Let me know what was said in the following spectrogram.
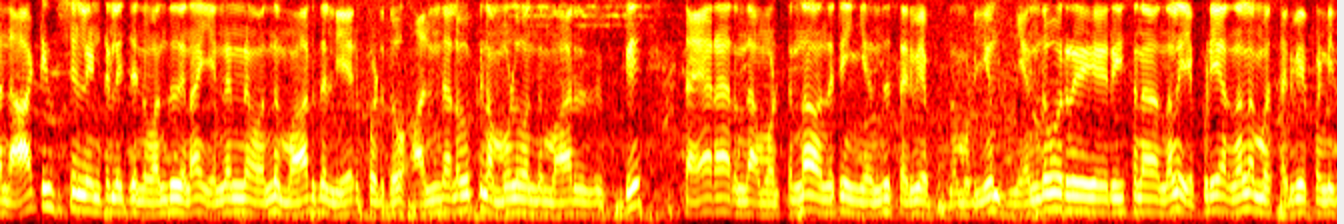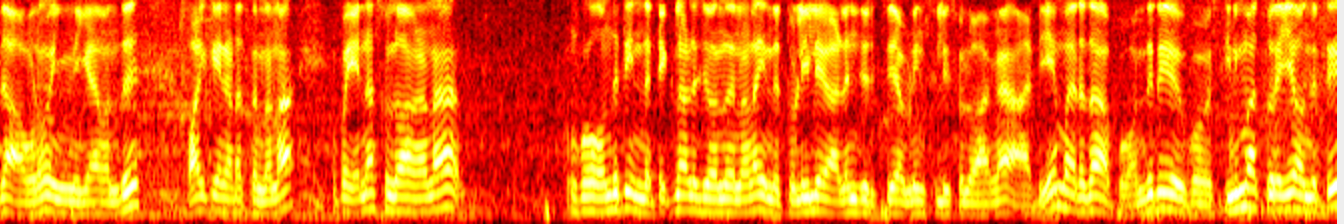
அந்த ஆர்டிஃபிஷியல் இன்டெலிஜென்ட் வந்ததுன்னா என்னென்ன வந்து மாறுதல் ஏற்படுதோ அந்த அளவுக்கு நம்மளும் வந்து மாறுறதுக்கு தயாராக இருந்தால் மட்டும்தான் வந்துட்டு இங்கே வந்து சர்வே பண்ண முடியும். எந்த ஒரு ரீசனாக இருந்தாலும் எப்படியா இருந்தாலும் நம்ம சர்வே பண்ணி தான் ஆகணும். இன்றைக்கி வந்து வாழ்க்கை நடத்தணும்னா இப்போ என்ன சொல்லுவாங்கன்னா இப்போ வந்துட்டு இந்த டெக்னாலஜி வந்ததுனால இந்த தொழிலே அழிஞ்சிருச்சு அப்படின்னு சொல்லி சொல்லுவாங்க. அதே மாதிரி தான் இப்போ வந்துட்டு இப்போ சினிமா துறையே வந்துட்டு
